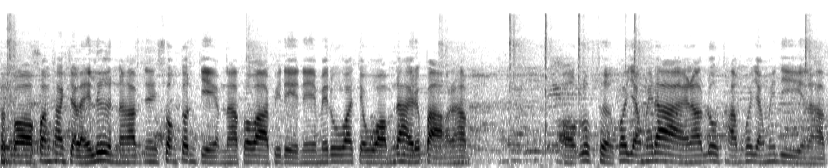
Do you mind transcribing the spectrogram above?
สกอร์ค่อนข้างจะไหลลื่นนะครับ ในช่วงต้นเกมนะครับเพราะว่าพีเดชนี่ไม่รู้ว่าจะวอร์มได้หรือเปล่านะครับ ออกลูกเสิร์ฟก็ยังไม่ได้นะครับ ลูกทำก็ยังไม่ดีนะครับ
